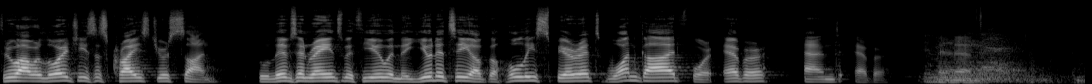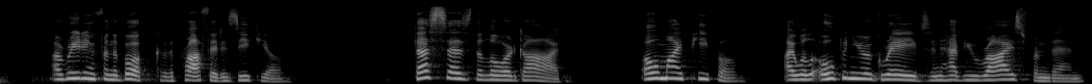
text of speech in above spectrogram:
Through our Lord Jesus Christ, your Son, who lives and reigns with you in the unity of the Holy Spirit, one God, forever and ever. Amen. Amen. A reading from the book of the prophet Ezekiel. Thus says the Lord God O my people, I will open your graves and have you rise from them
